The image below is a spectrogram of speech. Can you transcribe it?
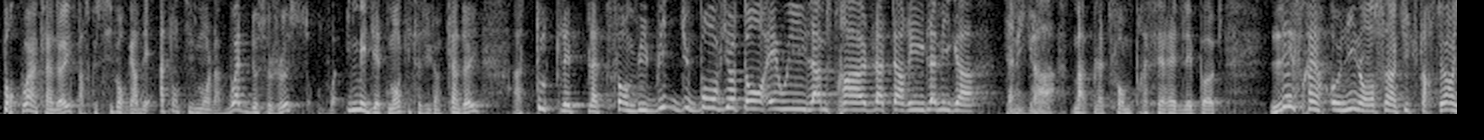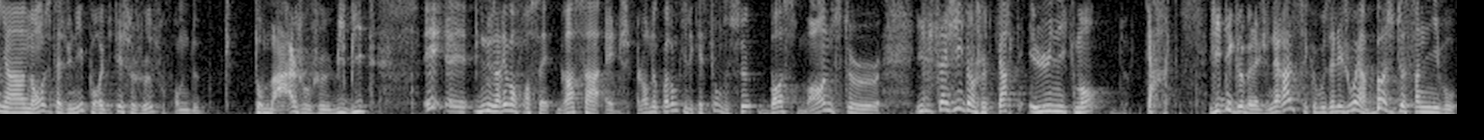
Pourquoi un clin d'œil? Parce que si vous regardez attentivement la boîte de ce jeu, on voit immédiatement qu'il s'agit d'un clin d'œil à toutes les plateformes 8 bits du bon vieux temps. Et oui, l'Amstrad, l'Atari, l'Amiga. L'Amiga, ma plateforme préférée de l'époque. Les frères ont lancé un Kickstarter il y a un an aux États-Unis pour éditer ce jeu sous forme de hommage au jeu 8 bits. Et il nous arrive en français grâce à Edge. Alors de quoi donc il est question de ce Boss Monster? Il s'agit d'un jeu de cartes et uniquement L'idée globale et générale, c'est que vous allez jouer un boss de fin de niveau.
